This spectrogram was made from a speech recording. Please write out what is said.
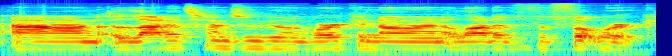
Um, a lot of times we've been working on a lot of the footwork.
